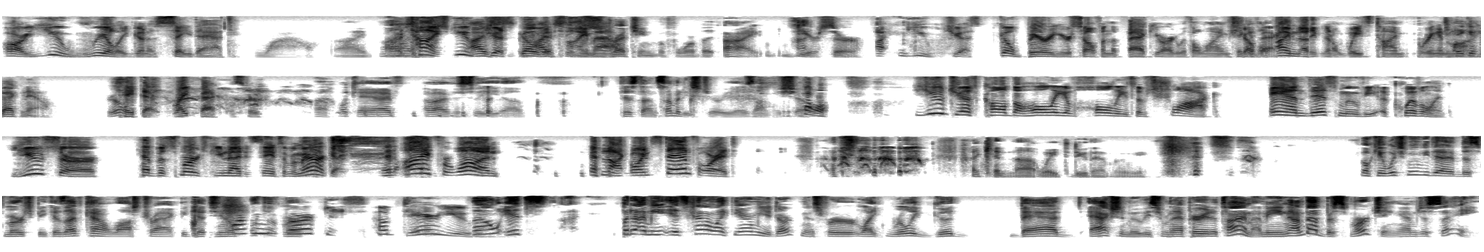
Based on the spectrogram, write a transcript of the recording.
Are you really gonna say that? Wow. I, I've- time, you I've, just go I've to seen time out. stretching before, but I, dear sir, I, you just go bury yourself in the backyard with a lime Take shovel. I'm not even going to waste time bringing take mine. Take it back now. really. Take that right back, Mister. Oh, okay, I've, I've obviously uh, pissed on somebody's Cheerios on this show. Oh, you just called the holy of holies of schlock and this movie equivalent. You, sir, have besmirched the United States of America, and I, for one, am not going to stand for it. I cannot wait to do that movie. Okay, which movie did I besmirch? Because I've kind of lost track. Because you know, Army of of them are- Darkness. How dare you? well, it's, but I mean, it's kind of like the Army of Darkness for like really good, bad action movies from that period of time. I mean, I'm not besmirching. I'm just saying.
